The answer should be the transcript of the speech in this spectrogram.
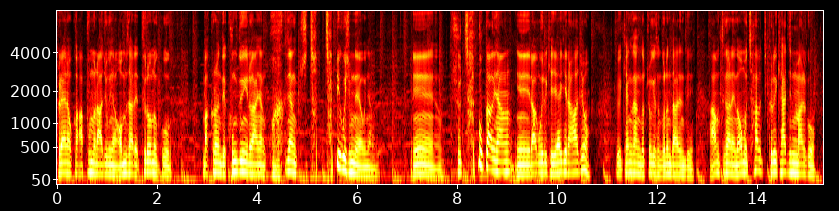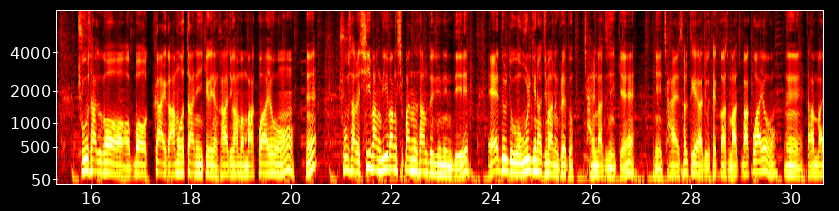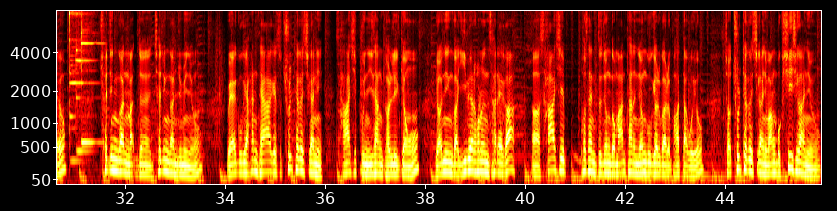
그래놓고 아프면 아주 그냥 엄살에 들어놓고 막 그러는데 궁둥이를 그냥 확 그냥 차, 차 삐고 싶네요 그냥 예, 주 차뿌까 그냥 예라고 이렇게 얘기를 하죠. 그 경상도 쪽에서 그런다 하는데 아무튼 간에 너무 차 그렇게 하지는 말고 주사 그거 뭐까 이거 아무것도 아니니까 그냥 가가지고 한번 맞고 와요. 예? 주사를 시방 네 방씩 맞는 사람들이 있는데 애들도 울긴 하지만은 그래도 잘 맞으니까 예, 잘 설득해가지고 데리고 와서 맞, 맞고 와요. 예, 다음 봐요. 최진관 최진관 주민요. 외국의 한 대학에서 출퇴근 시간이 40분 이상 걸릴 경우 연인과 이별하는 사례가 어, 40% 정도 많다는 연구 결과를 봤다고요. 저 출퇴근 시간이 왕복 시시간이요.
